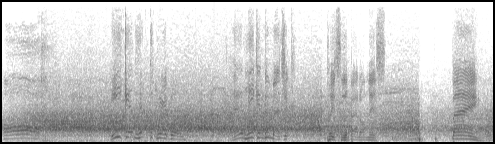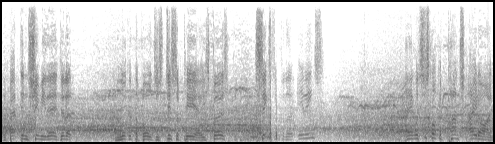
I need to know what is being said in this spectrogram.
Oh, he can hit the cricket ball, and he can do magic. piece of the bat on this. Bang! The bat didn't shimmy there, did it? Look at the ball just disappear. His first sixer for the innings. And it was just like a punched eight iron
